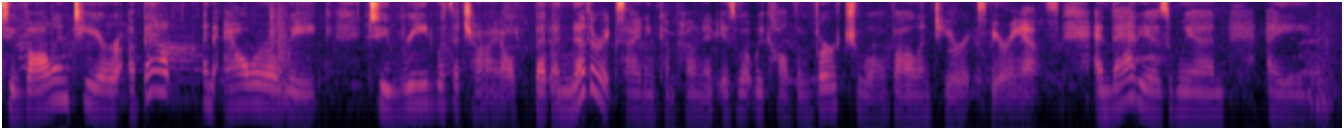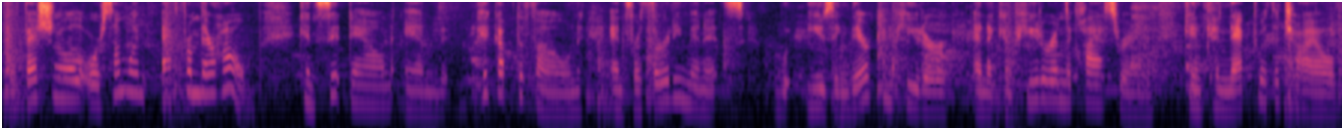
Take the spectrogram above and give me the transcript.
to volunteer about an hour a week to read with a child. But another exciting component is what we call the virtual volunteer experience. And that is when a professional or someone from their home can sit down and pick up the phone and for 30 minutes using their computer and a computer in the classroom can connect with a child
